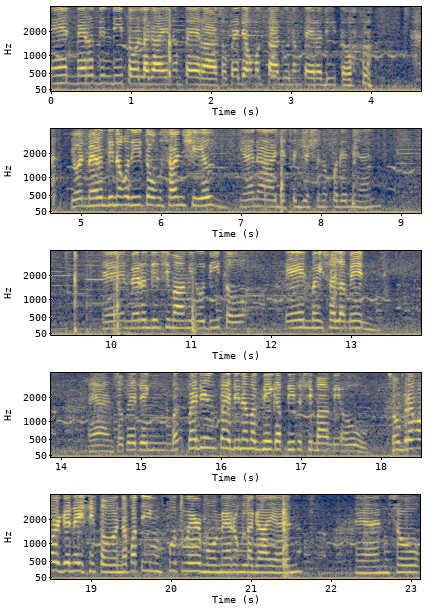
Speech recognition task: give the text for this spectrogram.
And meron din dito lagayan ng pera. So pwede ako magtago ng pera dito. Yun, meron din ako dito ang sun shield. Yan, uh, adjust adjust siya na pa. And meron din si Mami O dito. And may salamin. Ayan, so pwedeng pwedeng pwede na mag-makeup dito si Mami O. Sobrang organized nito, na pati yung footwear mo merong lagayan. Ayan, so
